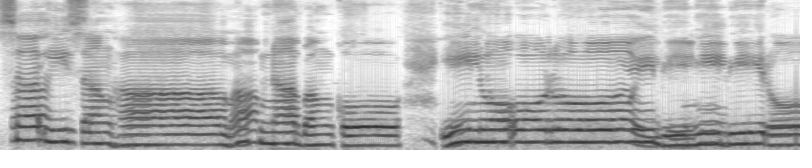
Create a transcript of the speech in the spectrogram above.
sa isang hamak na bangko, inooro'y binibiro.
